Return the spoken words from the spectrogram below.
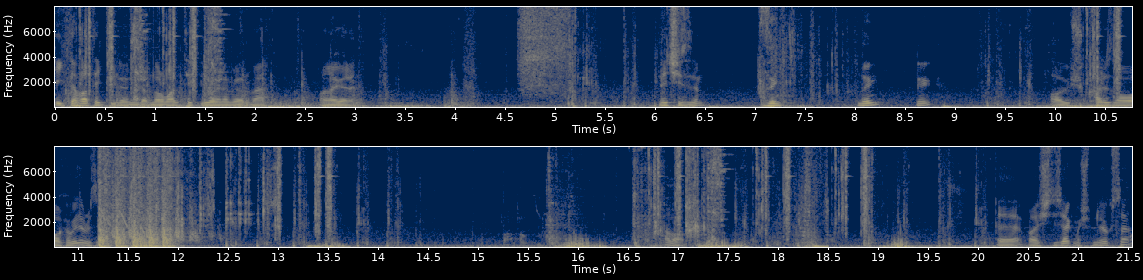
İlk defa tekliyle oynayacağım. Normalde tekliyle oynamıyorum ha. Ona göre. Ne çizdim? Zınk. Lınk. Lınk. Abi şu karizmama bakabilir misin? Tamam. Ee, başlayacak mı şimdi yoksa?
